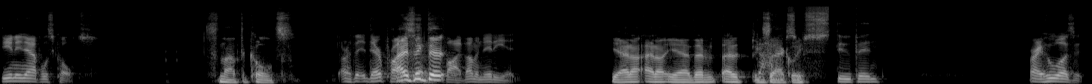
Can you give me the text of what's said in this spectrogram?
the Indianapolis Colts. It's not the Colts. Are they? They're probably. I think they're- five. I'm an idiot. Yeah, I don't. I don't yeah, that, that God, exactly. so stupid. All right, who was it?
